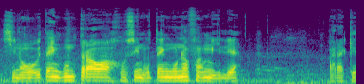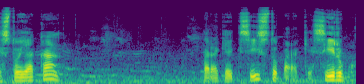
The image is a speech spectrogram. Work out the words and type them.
si no tengo un trabajo, si no tengo una familia, ¿para qué estoy acá? ¿Para qué existo? ¿Para qué sirvo?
